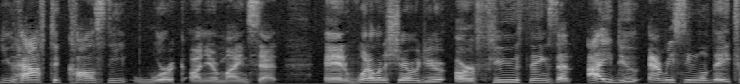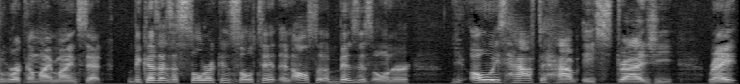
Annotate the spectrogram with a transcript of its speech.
you have to constantly work on your mindset. And what I want to share with you are a few things that I do every single day to work on my mindset. Because as a solar consultant and also a business owner, you always have to have a strategy, right?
